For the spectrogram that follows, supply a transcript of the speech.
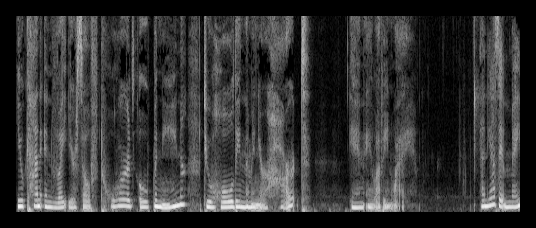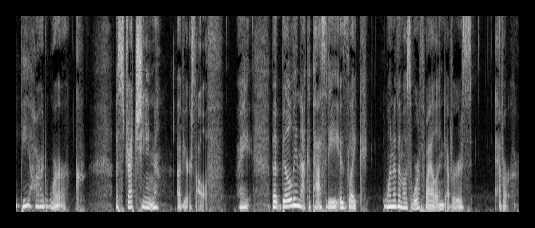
You can invite yourself towards opening to holding them in your heart in a loving way. And yes, it may be hard work, a stretching of yourself, right? But building that capacity is like one of the most worthwhile endeavors ever.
